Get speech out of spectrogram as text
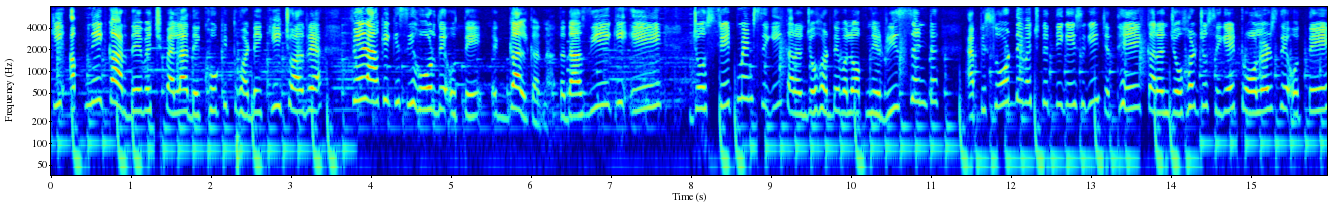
ਕਿ ਆਪਣੇ ਘਰ ਦੇ ਵਿੱਚ ਪਹਿਲਾਂ ਦੇਖੋ ਕਿ ਤੁਹਾਡੇ ਕੀ ਚੱਲ ਰਿਹਾ ਫਿਰ ਆ ਕੇ ਕਿਸੇ ਹੋਰ ਦੇ ਉੱਤੇ ਗੱਲ ਕਰਨਾ। ਤਾਂ ਦੱਸ ਦਈਏ ਕਿ ਇਹ ਜੋ ਸਟੇਟਮੈਂਟ ਸੀਗੀ, ਕਰਨ ਜੋਹਰ ਦੇ ਵੱਲੋਂ ਆਪਣੇ ਰੀਸੈਂਟ ਐਪੀਸੋਡ ਦੇ ਵਿੱਚ ਦਿੱਤੀ ਗਈ ਸੀਗੀ, ਜਿੱਥੇ ਕਰਨ ਜੋਹਰ ਜੋ ਸੀਗੇ ਟ੍ਰੋਲਰਸ ਦੇ ਉੱਤੇ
